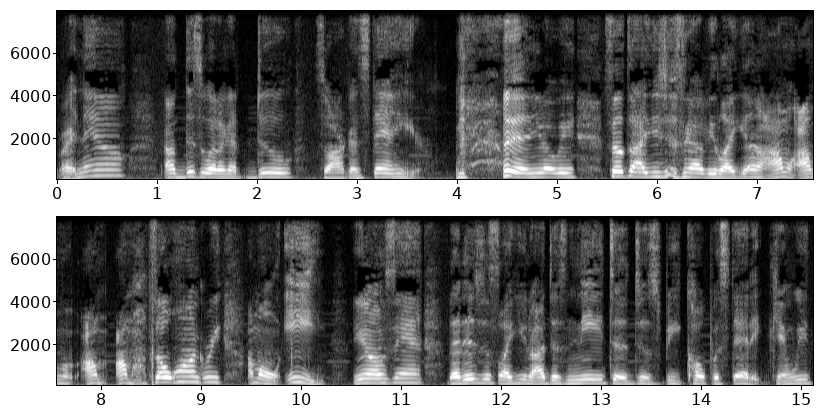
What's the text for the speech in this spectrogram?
Right now, uh, this is what I got to do so I can stand here. you know what I mean? Sometimes you just gotta be like, yeah, I'm, I'm, I'm, I'm so hungry. I'm on E. You know what I'm saying? That is just like, you know, I just need to just be copacetic. Can we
